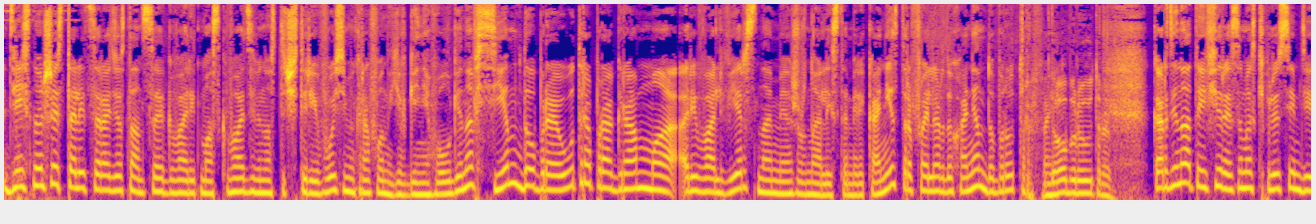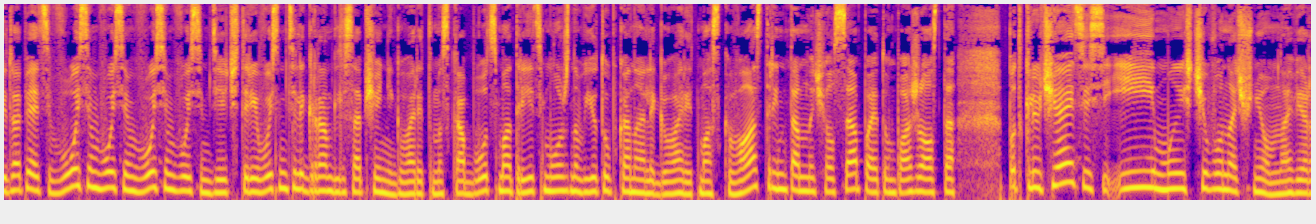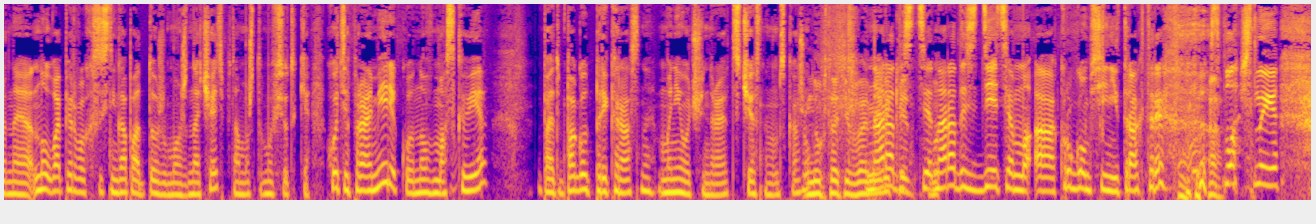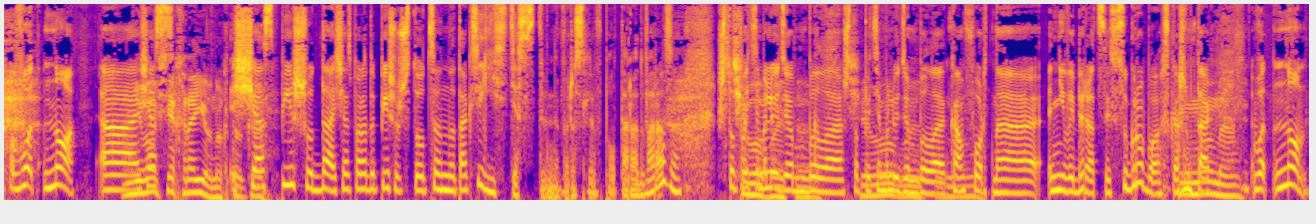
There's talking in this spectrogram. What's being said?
10.06, столица радиостанция «Говорит Москва», 94.8, микрофон Евгения Волгина. Всем доброе утро, программа «Револьвер», с нами журналист-американист Рафаэль Ардуханян. Доброе утро, Рафаэль. Доброе утро. Координаты эфира смски плюс семь девять два пять восемь восемь восемь восемь девять четыре восемь. Телеграмм для сообщений «Говорит Москобот». Смотреть можно в YouTube-канале «Говорит Москва». Стрим там начался, поэтому, пожалуйста, подключайтесь. И мы с чего начнем, наверное? Ну, во-первых, со снегопада тоже можно начать, потому что мы все-таки, хоть и про Америку, но в Москве. Поэтому погода прекрасная. Мне очень нравится, честно вам скажу. Ну, кстати, в Америке... На радость, на радость детям а, кругом синие тракторы сплошные. Вот, но... А, Не во всех районах Сейчас пишут, да, сейчас, правда, пишут, что цены на такси, естественно, выросли в полтора-два раза. Чтобы этим людям было, чтобы этим людям было комфортно не выбираться из сугроба, скажем ну так. Вот, но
